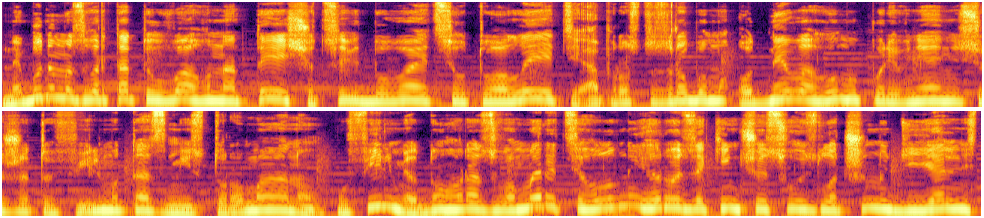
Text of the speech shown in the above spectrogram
Не будемо звертати увагу на те, що це відбувається у туалеті, а просто зробимо одне вагоме порівняння сюжету фільму та змісту роману. У фільмі одного разу в Америці головний герой закінчує свою злочинну діяльність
